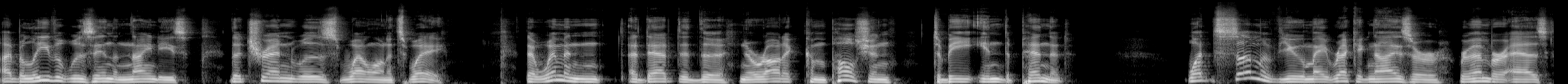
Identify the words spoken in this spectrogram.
I believe it was in the 90s. The trend was well on its way. That women adapted the neurotic compulsion to be independent. What some of you may recognize or remember as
